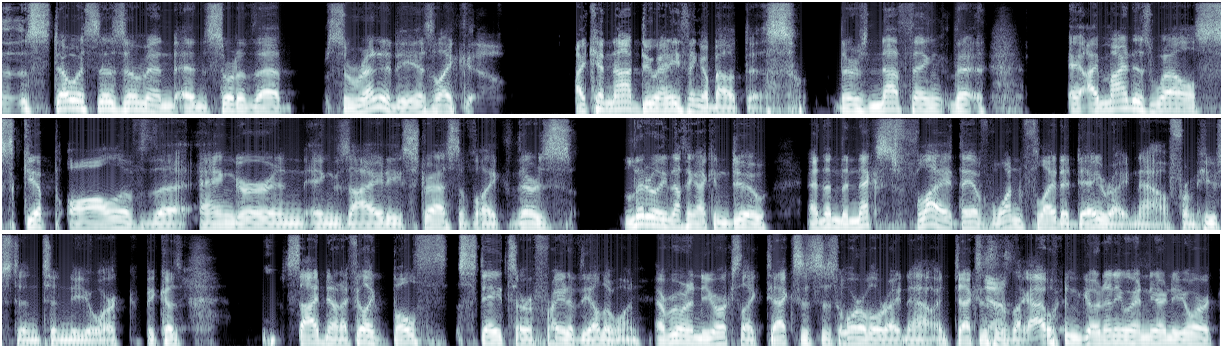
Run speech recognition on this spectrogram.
uh, stoicism and and sort of that serenity is like I cannot do anything about this. There's nothing that I might as well skip all of the anger and anxiety, stress of like there's literally nothing I can do. And then the next flight, they have one flight a day right now from Houston to New York because side note, I feel like both states are afraid of the other one. Everyone in New York's like Texas is horrible right now and Texas Yeah. is like I wouldn't go anywhere near New York.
